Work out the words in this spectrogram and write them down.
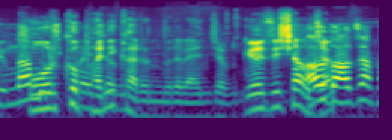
Q'mdan mı Korku çıkmaya panik arındırı bence bu. Göz yaşı Al alacağım. da alacağım.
